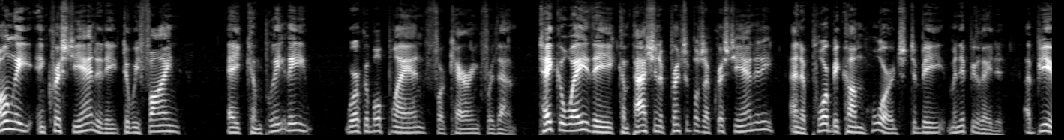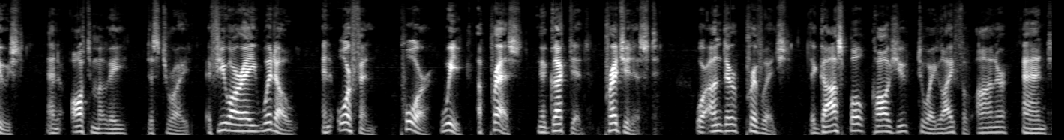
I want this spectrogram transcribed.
only in Christianity do we find a completely workable plan for caring for them. Take away the compassionate principles of Christianity, and the poor become hordes to be manipulated, abused, and ultimately destroyed. If you are a widow, an orphan, poor, weak, oppressed, neglected, prejudiced, or underprivileged, the gospel calls you to a life of honor and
